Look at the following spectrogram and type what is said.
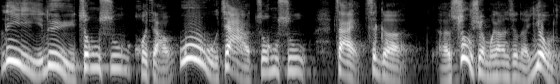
利率中枢或叫物价中枢，在这个呃数学模型中的右移。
